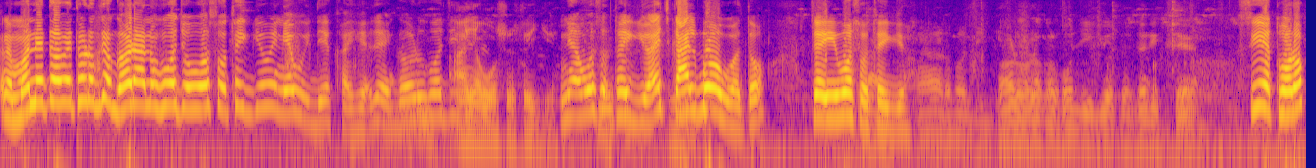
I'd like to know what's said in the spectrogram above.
અને મને તો હવે થોડોક જો ગળાનો હોજો ઓછો થઈ ગયો હોય ને એવું દેખાય છે. જે ગળું હોજી અહીંયા ઓછો થઈ ગયો. ત્યાં ઓછો થઈ ગયો. આજ કાલ બહુ હતો. જે એ ઓછો થઈ ગયો. હળો નકર હોજી ગયો તો જરીક છે. છે થોડોક.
